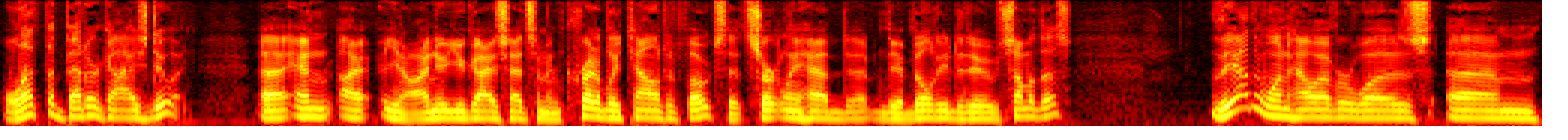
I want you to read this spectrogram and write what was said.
let the better guys do it. Uh, and I, you know, I knew you guys had some incredibly talented folks that certainly had uh, the ability to do some of this. The other one, however, was, um,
